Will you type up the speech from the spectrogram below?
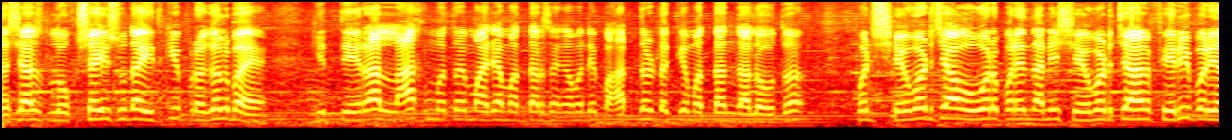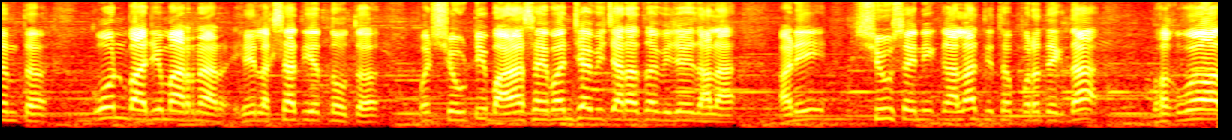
तशाच लोकशाहीसुद्धा इतकी प्रगल्भ आहे की तेरा लाख मतं माझ्या मतदारसंघामध्ये बहात्तर टक्के मतदान झालं होतं. पण शेवटच्या ओव्हरपर्यंत आणि शेवटच्या फेरीपर्यंत कोण बाजी मारणार हे लक्षात येत नव्हतं. पण शेवटी बाळासाहेबांच्या विचाराचा विजय झाला आणि शिवसैनिकाला तिथं परत एकदा भगवा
